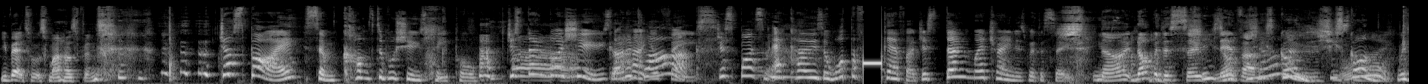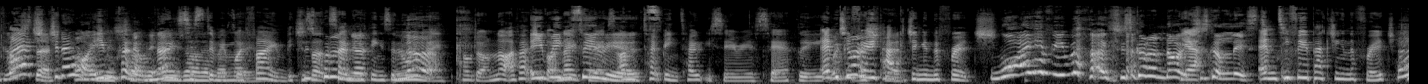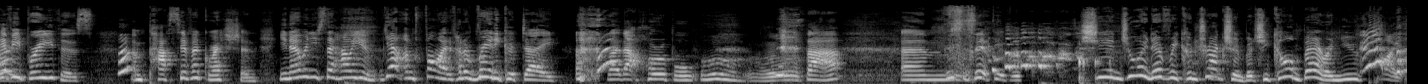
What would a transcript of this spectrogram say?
You better talk to my husband. Just buy some comfortable shoes, people. Just don't buy shoes that to hurt your Clark's. feet. Just buy some Eccos or what the f ever. Just don't wear trainers with a suit. No, not with a suit. She's never. off- she's gone. She's gone. We've I lost actually, her. do you know what? I even put a little note system in my phone because She's put it so in many your- things annoy Look. me. Hold on, look, I've actually you got a being note for this. I'm to- being totally serious here. The- Empty We're food share. packaging in the fridge. Why have you? She's got a note. Yeah. She's got a list. Empty food packaging in the fridge. Heavy breathers. And passive aggression. You know when you say, How are you? Yeah, I'm fine. I've had a really good day. like that horrible, "Ugh," that. Um, This is it, people. She enjoyed every contraction, but she can't bear a new tight.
